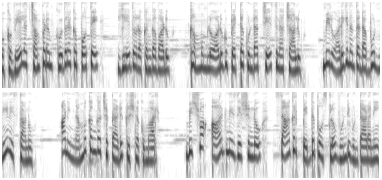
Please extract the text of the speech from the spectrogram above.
ఒకవేళ చంపడం కుదరకపోతే ఏదో రకంగా వాడు ఖమ్మంలో అడుగు పెట్టకుండా చేసినా చాలు. మీరు అడిగినంత డబ్బు నేనిస్తాను అని నమ్మకంగా చెప్పాడు కృష్ణకుమార్. విశ్వ ఆర్గనైజేషన్లో సాగర్ పెద్ద పోస్ట్లో ఉండి ఉంటాడని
